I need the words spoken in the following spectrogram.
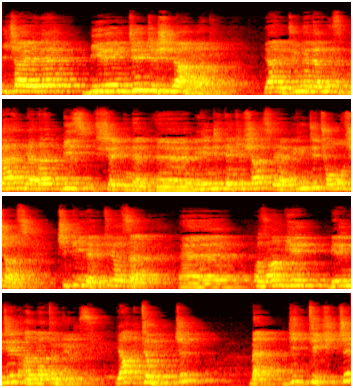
hikayede birinci kişili anlatım. Yani cümlelerimiz ben ya da biz şeklinde e, birinci tekil şahıs veya birinci çoğul şahıs kipiyle bitiyorsa e, o zaman bir, birincil anlatım diyoruz. Yaptım kim? Ben. Gittik kim?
